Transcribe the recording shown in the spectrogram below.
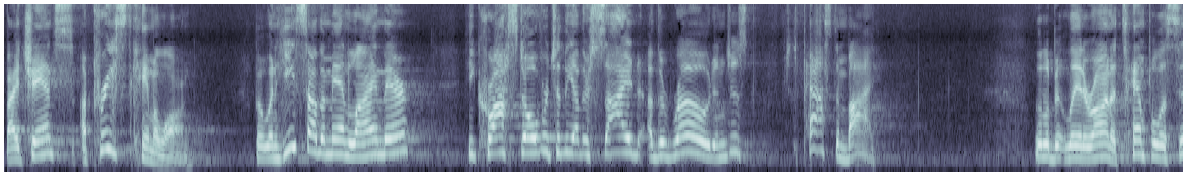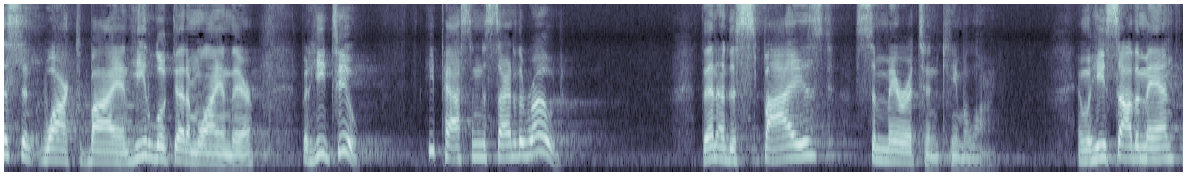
By chance, a priest came along, but when he saw the man lying there, he crossed over to the other side of the road and just, just passed him by. A little bit later on, a temple assistant walked by and he looked at him lying there, but he too, he passed him the side of the road. Then a despised Samaritan came along. And when he saw the man,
